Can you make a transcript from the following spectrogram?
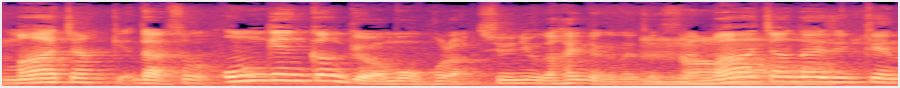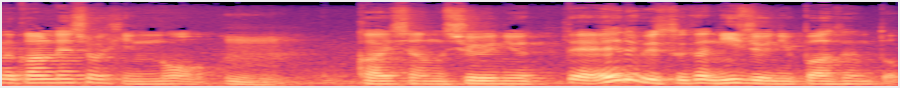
マーチャン系だからその音源環境はもうほら収入が入んなくなっちゃってさ、うん。マーチャンダイジング系の関連商品のうん。会社の収入ってエルビスが22%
